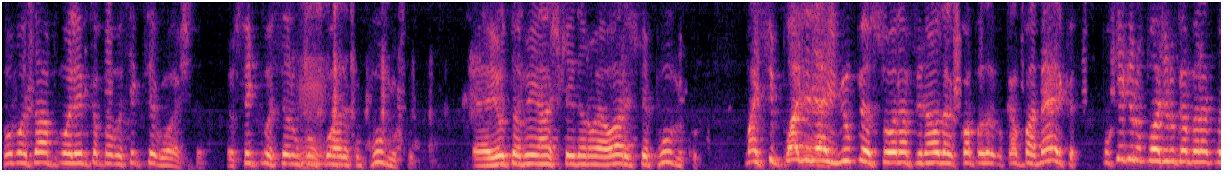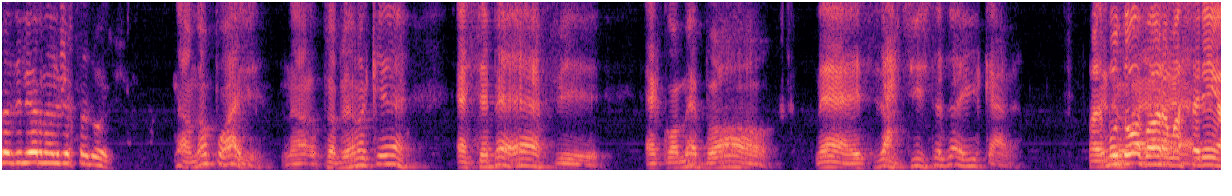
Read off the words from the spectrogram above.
vou botar uma polêmica para você que você gosta. Eu sei que você não hum. concorda com o público. É, eu também acho que ainda não é hora de ter público. Mas se pode 10 mil pessoas na final da Copa, da Copa América, por que, que não pode no Campeonato Brasileiro na Libertadores? Não, não pode. Não, o problema é que é, é CBF, é Comebol, né? Esses artistas aí, cara. Mas mudou agora, é, Marcelinho.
